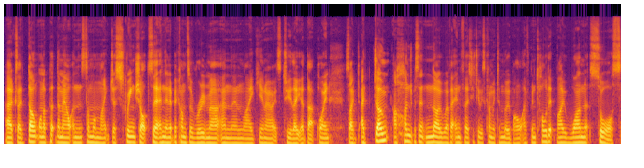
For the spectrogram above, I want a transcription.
because uh, I don't want to put them out and then someone like just screenshots it and then it becomes a rumor and then like, you know, it's too late at that point. So I, I don't 100% know whether N32 is coming to mobile. I've been told it by one source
